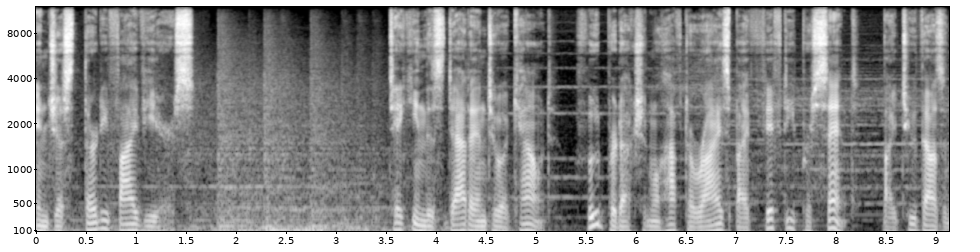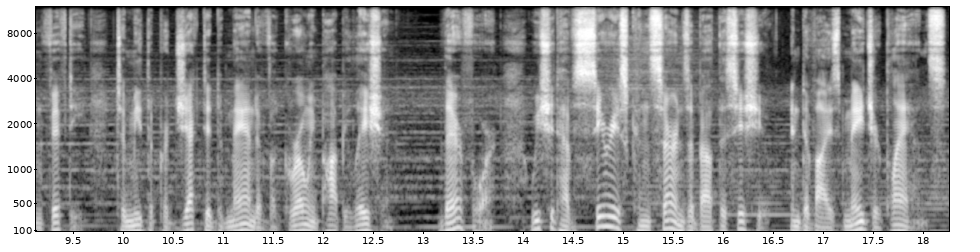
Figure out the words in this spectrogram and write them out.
in just 35 years. Taking this data into account, food production will have to rise by 50% by 2050 to meet the projected demand of a growing population. Therefore, we should have serious concerns about this issue and devise major plans.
